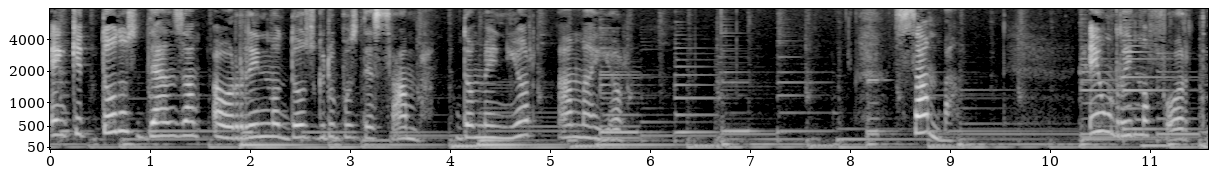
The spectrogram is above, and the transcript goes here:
em que todos dançam ao ritmo dos grupos de samba, do menor a maior. Samba é um ritmo forte.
